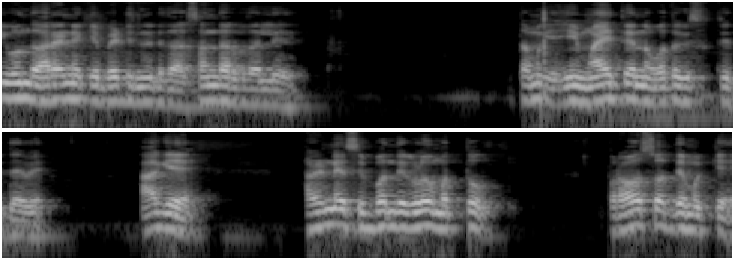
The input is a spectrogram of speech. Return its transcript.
ಈ ಒಂದು ಅರಣ್ಯಕ್ಕೆ ಭೇಟಿ ನೀಡಿದ ಸಂದರ್ಭದಲ್ಲಿ ತಮಗೆ ಈ ಮಾಹಿತಿಯನ್ನು ಒದಗಿಸುತ್ತಿದ್ದೇವೆ. ಹಾಗೆ ಅರಣ್ಯ ಸಿಬ್ಬಂದಿಗಳು ಮತ್ತು ಪ್ರವಾಸೋದ್ಯಮಕ್ಕೆ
